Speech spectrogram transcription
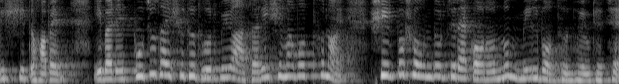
বিস্মিত হবেন। এবারের পুজো তাই শুধু ধর্মীয় আচারেই সীমাবদ্ধ নয়, শিল্প সৌন্দর্যের এক অনন্য মেলবন্ধন হয়ে উঠেছে।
